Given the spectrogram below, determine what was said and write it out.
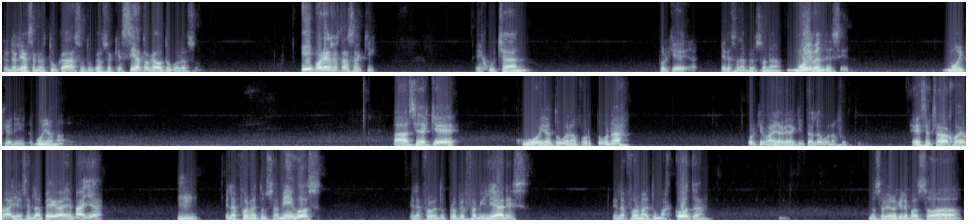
en realidad ese no es tu caso, tu caso es que sí ha tocado tu corazón. Y por eso estás aquí, escuchando, porque eres una persona muy bendecida, muy querida, muy amada. Así es que cuida tu buena fortuna, porque Maya viene a quitar la buena fortuna. Es el trabajo de Maya, es la pega de Maya. En la forma de tus amigos, en la forma de tus propios familiares, en la forma de tu mascota. No se lo que le pasó a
